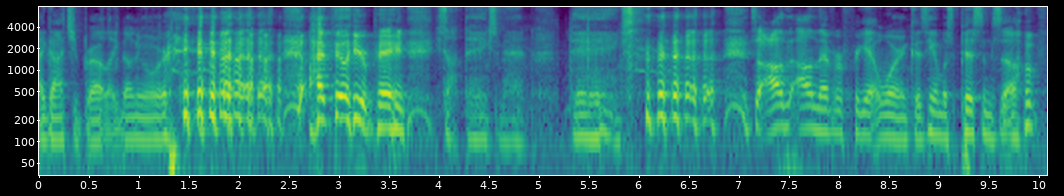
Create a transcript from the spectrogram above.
I got you, bro. Like, don't even worry. I feel your pain. He's like, thanks, man. Thanks. so I'll I'll never forget Warren because he almost pissed himself.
